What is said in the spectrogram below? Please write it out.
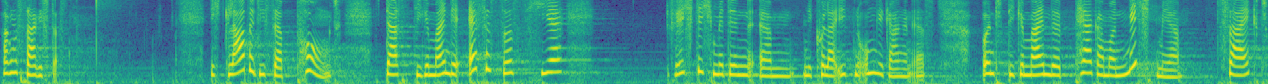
Warum sage ich das? Ich glaube, dieser Punkt, dass die Gemeinde Ephesus hier richtig mit den ähm, Nikolaiten umgegangen ist und die Gemeinde Pergamon nicht mehr zeigt,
